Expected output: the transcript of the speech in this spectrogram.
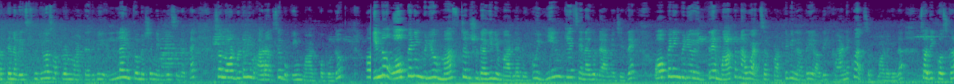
ಮತ್ತೆ ನಾವು ಎಷ್ಟು ವಿಡಿಯೋಸ್ ಅಪ್ಲೋಡ್ ಮಾಡ್ತಾ ಇದೀವಿ, ಎಲ್ಲ ಇನ್ಫಾರ್ಮೇಶನ್ ನಿಮಗೆ ಸಿಗುತ್ತೆ. ಸೊ ನೋಡ್ಬಿಟ್ಟು ನೀವು ಆರಾಮ್ಸೆ ಬುಕಿಂಗ್ ಮಾಡ್ಕೋಬಹುದು ಇನ್ನು opening video must and should ಆಗಿ ನೀವು ಮಾಡಲೇಬೇಕು. ಇನ್ ಕೇಸ್ ಏನಾದರೂ ಡ್ಯಾಮೇಜ್ ಇದ್ರೆ ಓಪನಿಂಗ್ ವಿಡಿಯೋ ಇದ್ರೆ ಮಾತ್ರ ನಾವು ಅಕ್ಸೆಪ್ಟ್ ಮಾಡ್ತೀವಿ, ಇಲ್ಲಾಂದ್ರೆ ಯಾವುದೇ ಕಾರಣಕ್ಕೂ ಅಕ್ಸೆಪ್ಟ್ ಮಾಡೋದಿಲ್ಲ. ಸೊ ಅದಕ್ಕೋಸ್ಕರ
